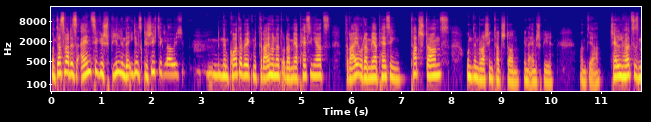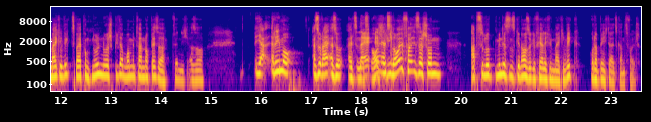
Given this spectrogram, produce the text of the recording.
Und das war das einzige Spiel in der Eagles Geschichte, glaube ich, mit einem Quarterback mit 300 oder mehr Passing Yards, drei oder mehr Passing Touchdowns und einem Rushing Touchdown in einem Spiel. Und ja, Jalen Hurts ist Michael Vick 2.0, nur spielt er momentan noch besser, finde ich. Also, ja, Remo, also, also als, nee, als, als Läufer ist er schon absolut mindestens genauso gefährlich wie Michael Vick. Oder bin ich da jetzt ganz falsch?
